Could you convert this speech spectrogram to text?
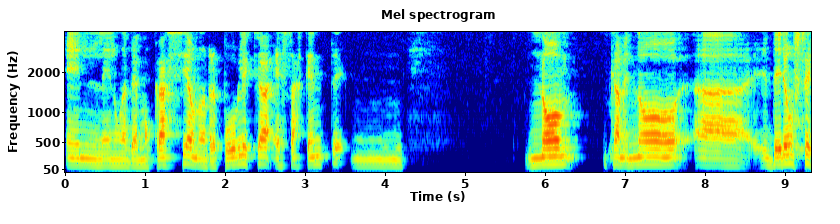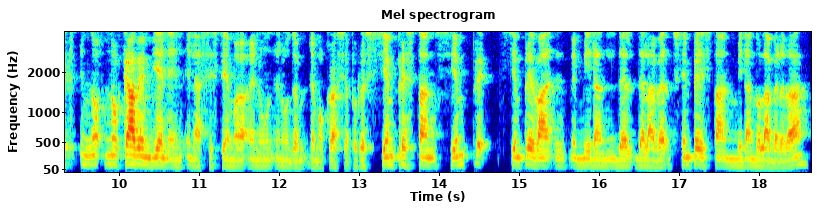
en, en una democracia, una república, esa gente mm, no, no, uh, they don't fit, no, no, caben bien en, en el sistema, en, un, en, una democracia, porque siempre están, siempre, siempre van, miran de, de la, siempre están mirando la verdad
